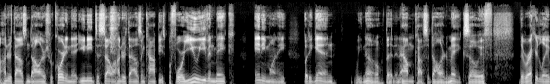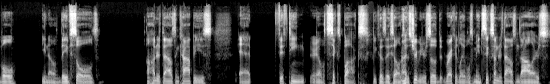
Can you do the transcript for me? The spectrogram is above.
hundred thousand dollars recording it, you need to sell hundred thousand copies before you even make any money. But again, we know that an album costs a dollar to make. So if the record label, you know, they've sold hundred thousand copies at fifteen, you know, six bucks because they sell it to Right. the distributor. So the record label's made six hundred thousand dollars,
